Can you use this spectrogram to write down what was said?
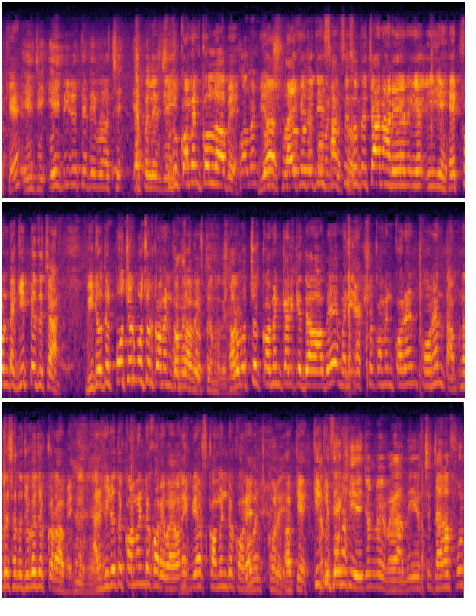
ওকে এই যে এই ভিডিওতে দেবে হচ্ছে অ্যাপেলের যে শুধু কমেন্ট করলে হবে। লাইফে যদি সাকসেস হতে চান আর এর হেডফোনটা গিফট পেতে চান ভিডিওতে প্রচুর প্রচুর কমেন্ট করতে হবে। হ্যাঁ। সর্বোচ্চ কমেন্টকারীকে দেওয়া হবে মানে একশো কমেন্ট করেন করেন আপনাদের সাথে যোগাযোগ করা হবে। হ্যাঁ, হ্যাঁ। আর ভিডিওতে কমেন্টও করে ভাই অনেক ভিউয়ার্স কমেন্টও করে। কমেন্ট করে। ওকে কি কি দেখি এই জন্যই ভাই আমি হচ্ছে যারা ফোন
